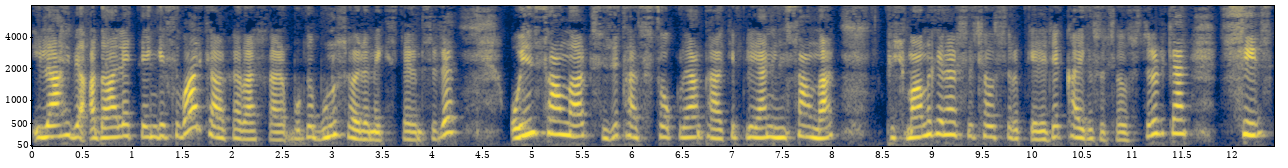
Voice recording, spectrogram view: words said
ilahi bir adalet dengesi var ki arkadaşlar. Burada bunu söylemek isterim size. O insanlar sizi stoklayan, takipleyen insanlar pişmanlık enerjisi çalıştırıp gelecek kaygısı çalıştırırken siz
